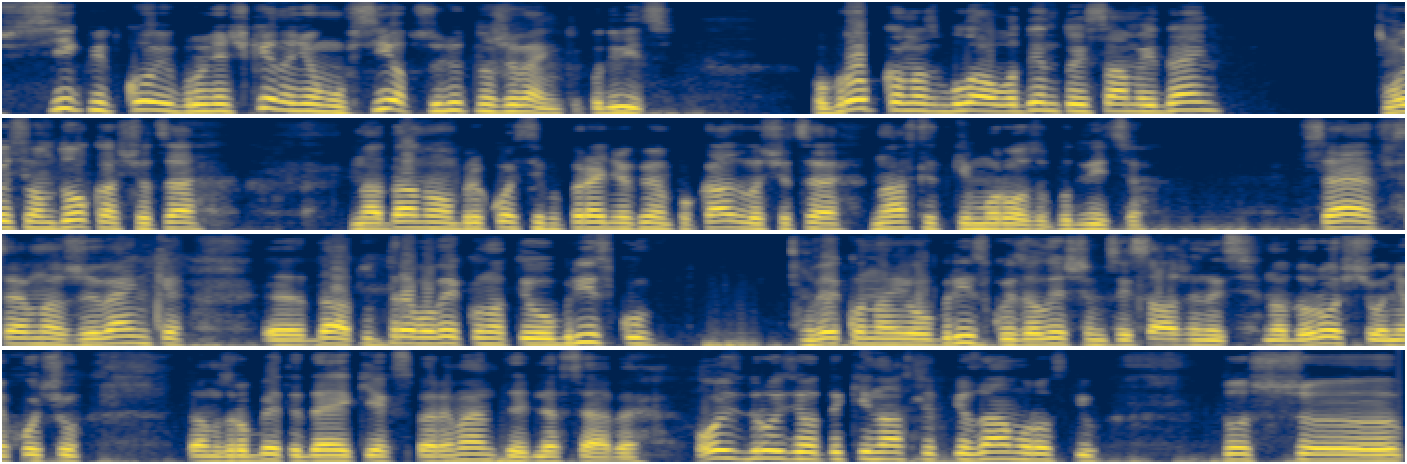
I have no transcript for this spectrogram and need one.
Всі квіткові брунячки на ньому, всі абсолютно живенькі. Подивіться. Обробка в нас була в один той самий день. Ось вам доказ, що це на даному абрикосі попередньо, як ми показували, що це наслідки морозу. Подивіться. Все, все в нас живеньке. Е, да, тут треба виконати обрізку. Виконаю обрізку і залишимо цей саджанець на дорощування. Хочу там зробити деякі експерименти для себе. Ось, друзі, отакі наслідки заморозків. Тож, е,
